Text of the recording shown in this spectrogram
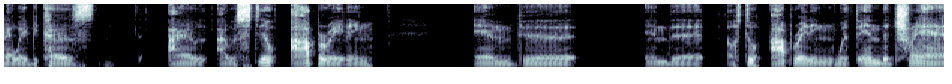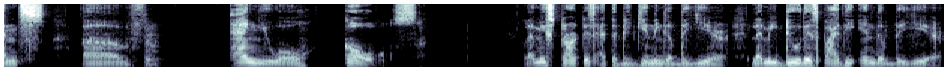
that way because I, I was still operating in the, in the, I was still operating within the trance of annual goals. Let me start this at the beginning of the year. Let me do this by the end of the year.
